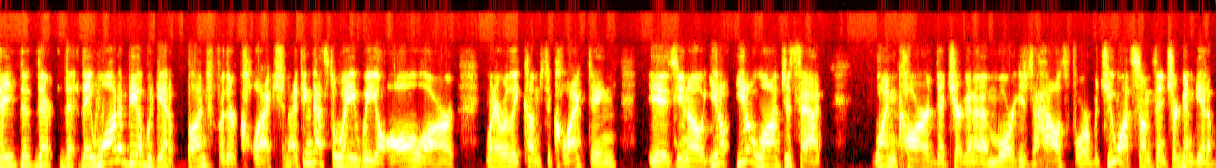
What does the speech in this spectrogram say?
they they they want to be able to get a bunch for their collection I think that's the way we all are when it really comes to collecting is you know you don't you don't want just that one card that you're going to mortgage the house for but you want something that you're going to get a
